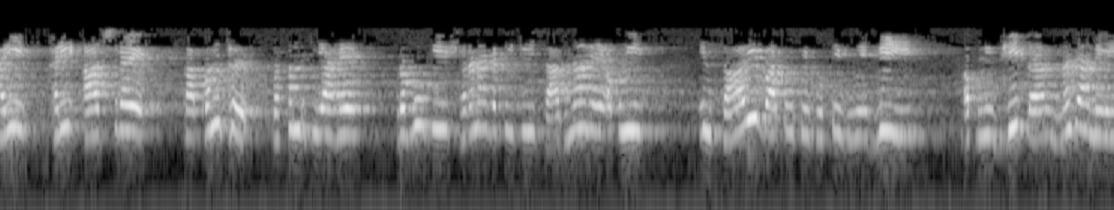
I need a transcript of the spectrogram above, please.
हरि हरि आश्रय का पंथ पसंद किया है, प्रभु की शरणागति की साधना है अपनी। इन सारी बातों के होते हुए भी अपने भीतर न जाने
